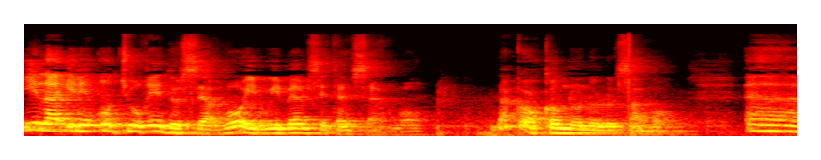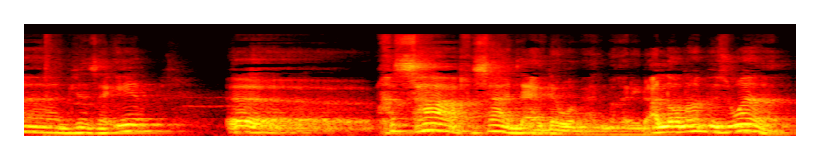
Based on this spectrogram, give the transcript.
Il, a, il est entouré de cerveaux et lui-même, c'est un cerveau. D'accord Comme nous, nous le savons. Euh, euh on a besoin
